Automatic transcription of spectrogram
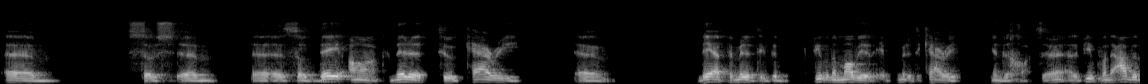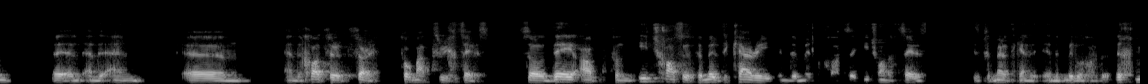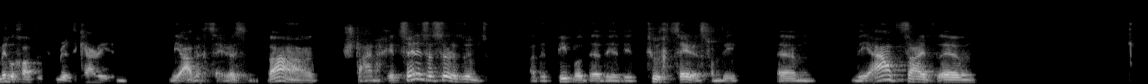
um, so um, uh, so they are permitted to carry, um, they are permitted to, the people in the Mobi are permitted to carry in the Chotzer, and the people from the Adam, uh, and, and, and, um, and the Chotzer, sorry, talking about three Chatzeres. So they are, from each Chotzer is permitted to carry in the middle Chotzer. Each one of Chatzeres is permitted to carry in the middle Chotzer. The middle Chotzer is permitted to carry in the other Chatzeres, but are but the people, the, the, the two Chatzeres from the um, the outside, um,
